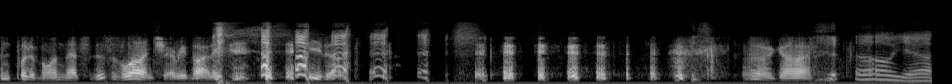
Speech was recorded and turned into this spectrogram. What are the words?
and put them on. That's this is lunch, everybody. you know. oh God. oh yeah.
